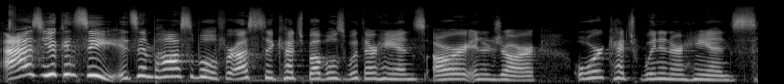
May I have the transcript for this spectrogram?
as you can see, it's impossible for us to catch bubbles with our hands or in a jar or catch wind in our hands.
